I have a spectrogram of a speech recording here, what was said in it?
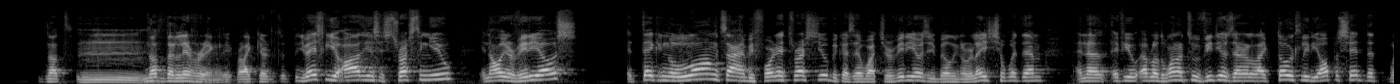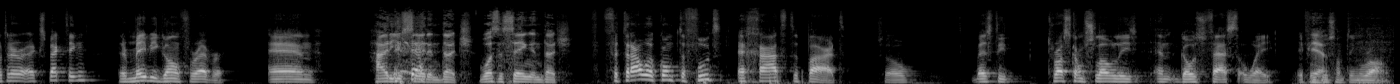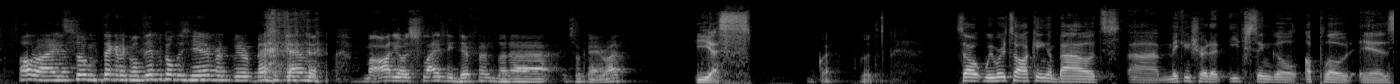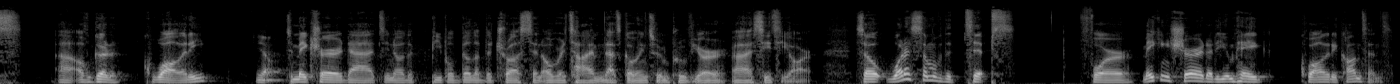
not mm. not delivering. Like you're basically your audience is trusting you in all your videos. It's taking a long time before they trust you because they watch your videos. You're building a relationship with them, and then if you upload one or two videos that are like totally the opposite that what they're expecting, they're maybe gone forever. And how do you say it in Dutch? What's the saying in Dutch? Vertrouwen komt te voet en gaat te paard. So basically, trust comes slowly and goes fast away if you yeah. do something wrong. All right, some technical difficulties here, but we're back again. My audio is slightly different, but uh, it's okay, right? Yes. Okay, good. So we were talking about uh, making sure that each single upload is uh, of good quality yeah to make sure that you know the people build up the trust and over time that's going to improve your uh, ctr so what are some of the tips for making sure that you make quality content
